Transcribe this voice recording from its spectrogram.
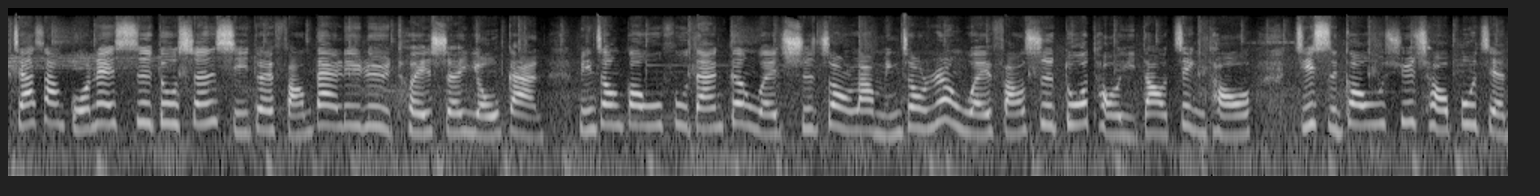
加上国内适度升息对房贷利率推升有感，民众购物负担更为吃重，让民众认为房市多头已到尽头。即使购物需求不减，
